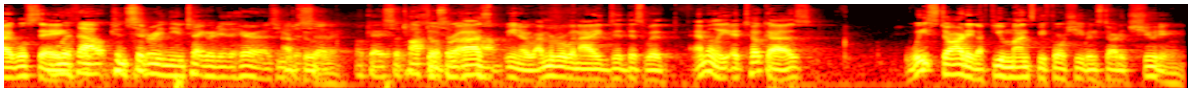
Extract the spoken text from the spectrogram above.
I will say, without considering the integrity of the hair, as you just said. Okay, so talk to so us for about us, you know, I remember when I did this with Emily, it took us, we started a few months before she even started shooting.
